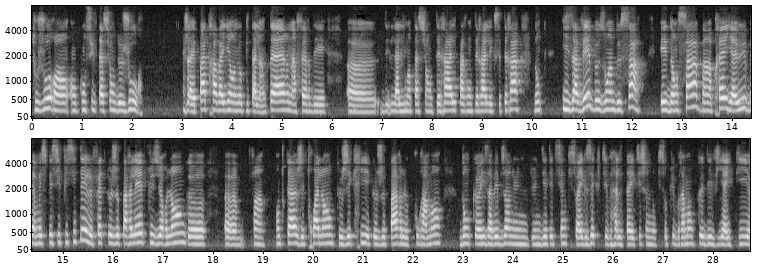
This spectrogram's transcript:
toujours en, consultation de jour. J'avais pas travaillé en hôpital interne à faire des, euh, l'alimentation entérale, parentérale, etc. Donc ils avaient besoin de ça. Et dans ça, ben après, il y a eu ben, mes spécificités, le fait que je parlais plusieurs langues. Euh, euh, enfin, en tout cas, j'ai trois langues que j'écris et que je parle couramment. Donc, euh, ils avaient besoin d'une diététicienne qui soit executive health dietitian, donc qui s'occupe vraiment que des VIP,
